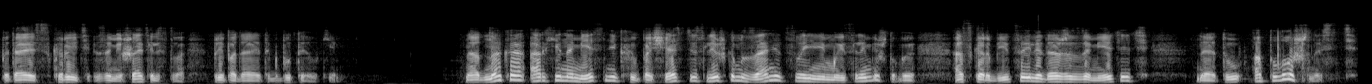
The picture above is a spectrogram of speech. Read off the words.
пытаясь скрыть замешательство, припадает к бутылке. Однако архинаместник, по счастью, слишком занят своими мыслями, чтобы оскорбиться или даже заметить эту оплошность.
